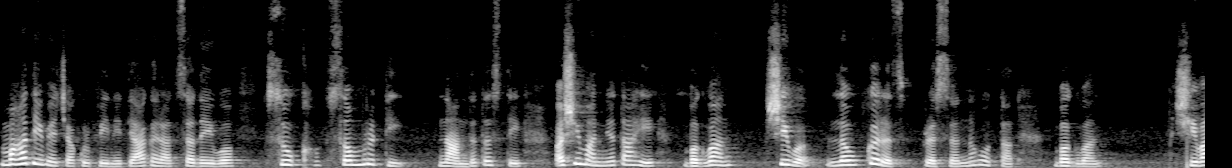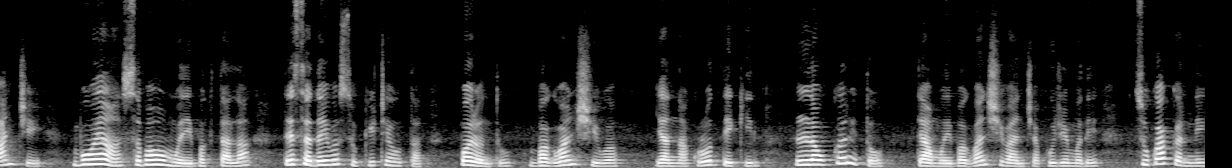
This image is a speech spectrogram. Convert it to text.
महादेवाच्या कृपेने त्या घरात सदैव सुख समृद्धी नांदत असते. अशी मान्यता आहे भगवान शिव लवकरच प्रसन्न होतात. भगवान शिवांचे भोया स्वभावामुळे भक्ताला ते सदैव सुखी ठेवतात. परंतु भगवान शिव यांना क्रोध देखील लवकर येतो. त्यामुळे भगवान शिवांच्या पूजेमध्ये चुका करणे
